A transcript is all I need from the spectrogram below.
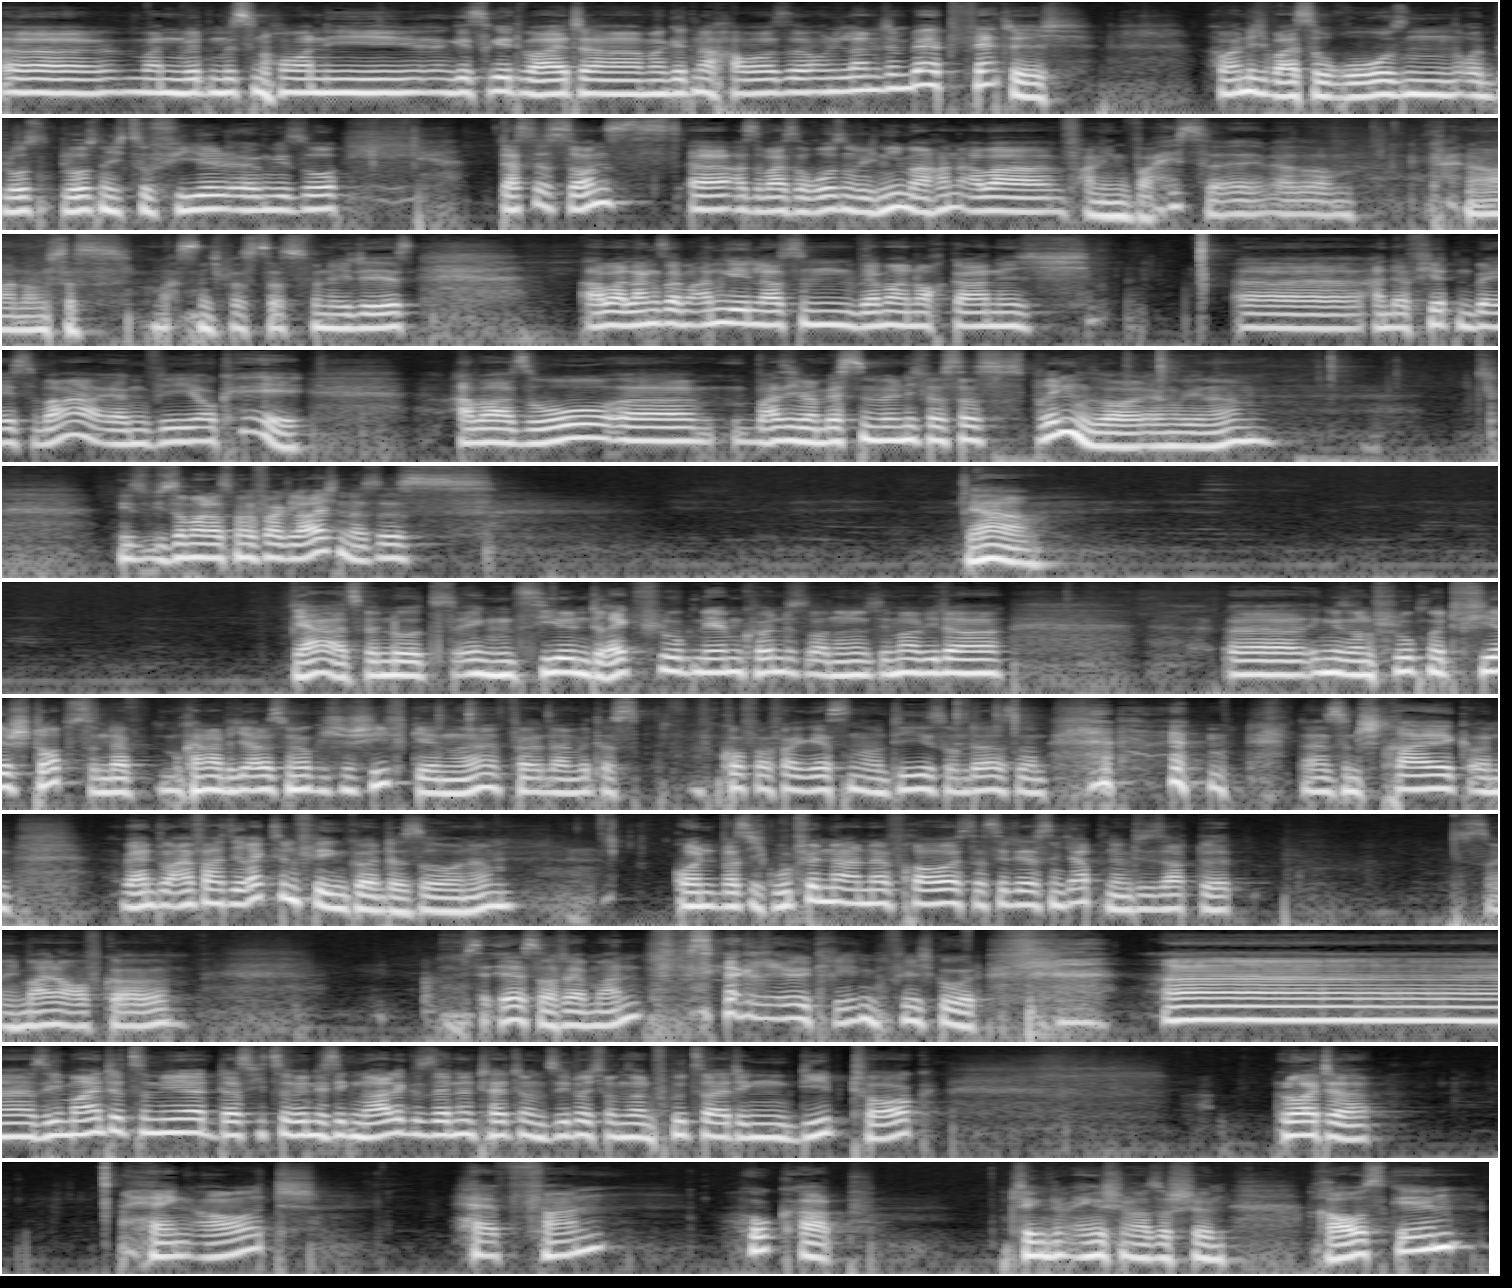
Äh, man wird ein bisschen horny, es geht weiter, man geht nach Hause und landet im Bett, fertig. aber nicht weiße Rosen und bloß, bloß nicht zu viel irgendwie so. Das ist sonst, äh, also weiße Rosen würde ich nie machen, aber vor allem weiße, ey, also keine Ahnung, ist das, weiß nicht, was das für eine Idee ist. Aber langsam angehen lassen, wenn man noch gar nicht äh, an der vierten Base war, irgendwie okay. Aber so äh, weiß ich beim besten Willen nicht, was das bringen soll, irgendwie, ne? Wie, wie soll man das mal vergleichen? Das ist. Ja. Ja, als wenn du zu irgendeinem Ziel einen Direktflug nehmen könntest, aber dann ist immer wieder äh, irgendwie so ein Flug mit vier Stops und da kann natürlich alles Mögliche schiefgehen, ne? Dann wird das Koffer vergessen und dies und das und dann ist ein Streik und während du einfach direkt hinfliegen könntest, so, ne? Und was ich gut finde an der Frau ist, dass sie dir das nicht abnimmt. Sie sagte, das ist doch nicht meine Aufgabe. Er ist doch der Mann. Sehr geregelt kriegen, finde ich gut. Äh, sie meinte zu mir, dass ich zu wenig Signale gesendet hätte und sie durch unseren frühzeitigen Deep Talk Leute, hang out, have fun, hook up. Klingt im Englischen immer so schön. Rausgehen,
